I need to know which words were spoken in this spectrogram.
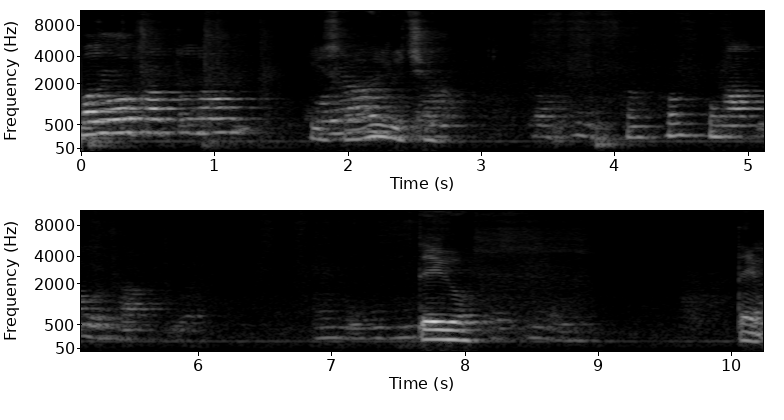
Bana o tatlıdan İnsanlar geçiyor. tatlı tatlı. Değiyor. Değiyor.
